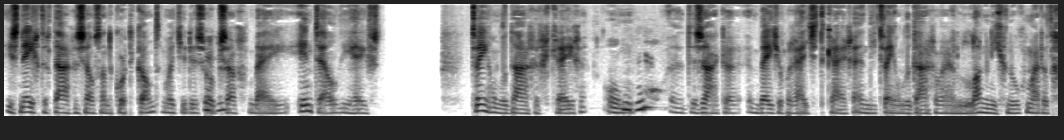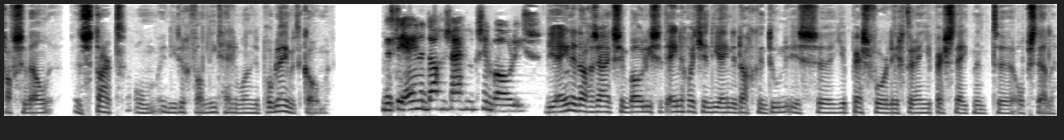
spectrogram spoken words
is 90 dagen zelfs aan de korte kant. Wat je dus mm -hmm. ook zag bij Intel, die heeft 200 dagen gekregen om Mhm. eh, de zaken een beetje op een rijtje te krijgen. En die 200 dagen waren lang niet genoeg, maar dat gaf ze wel een start om in ieder geval niet helemaal in de problemen te komen. Dus die ene dag is eigenlijk symbolisch. Die ene dag is eigenlijk symbolisch. Het enige wat je in die ene dag kunt doen is eh, je persvoorlichter en je persstatement eh, opstellen.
